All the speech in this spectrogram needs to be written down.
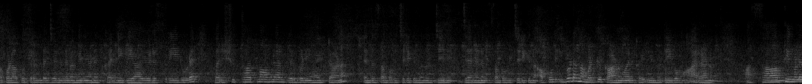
അപ്പോൾ ആ പുത്രന്റെ ജനനം എങ്ങനെയാണ്? കന്യകയായ ഒരു സ്ത്രീയിലൂടെ പരിശുദ്ധാത്മാവിനാൽ ഗർഭിണിയായിട്ടാണ് എന്ത് സംഭവിച്ചിരിക്കുന്നത്? ജനി ജനനം സംഭവിച്ചിരിക്കുന്നത്. അപ്പോൾ ഇവിടെ നമ്മൾക്ക് കാണുവാൻ കഴിയുന്ന ദൈവം ആരാണ്? അസാധ്യങ്ങളെ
